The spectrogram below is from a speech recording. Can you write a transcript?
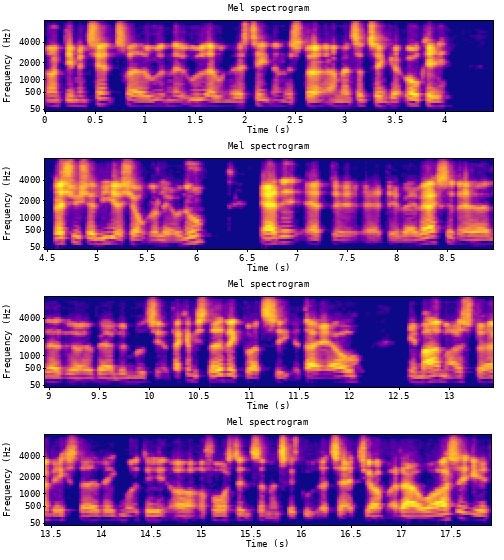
når en dimension træder ud, ud af universiteternes dør, at man så tænker, okay, hvad synes jeg lige er sjovt at lave nu? Er det at, øh, at være iværksætter, eller at være lønmodtager? Der kan vi stadigvæk godt se, at der er jo en meget, meget større vækst stadigvæk mod det at, at forestille sig, at man skal gå ud og tage et job. Og der er jo også et,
